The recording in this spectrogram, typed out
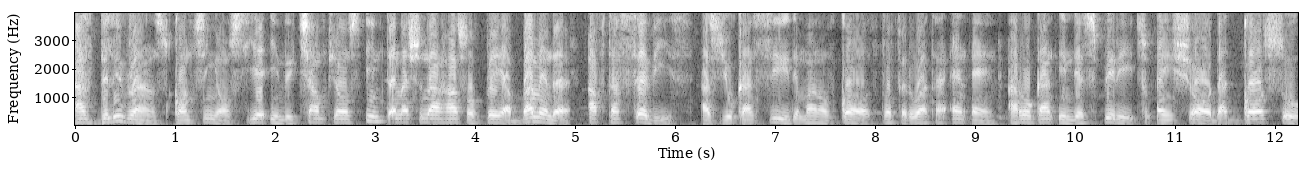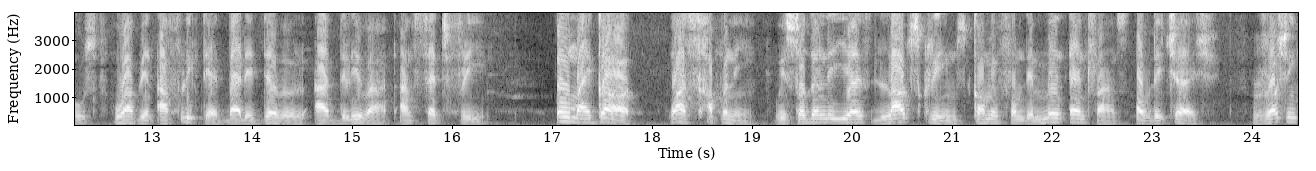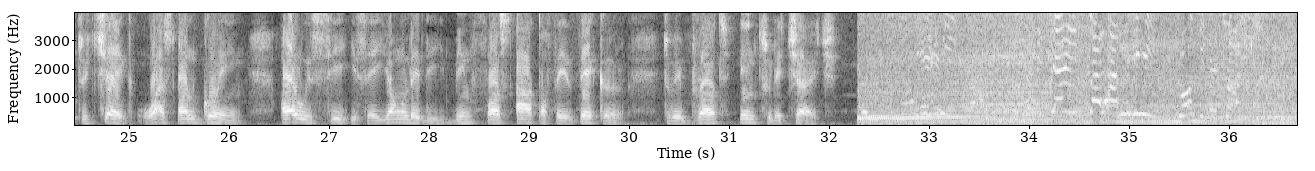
As deliverance continues here in the Champions International House of Prayer, Bamenda, after service, as you can see, the man of God, Prophet Walter NN, arrogant in the spirit to ensure that God's souls who have been afflicted by the devil are delivered and set free. Oh my God, what's happening? We suddenly hear loud screams coming from the main entrance of the church. Rushing to check what's ongoing, all we see is a young lady being forced out of a vehicle to be brought into the church. Go to the church.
